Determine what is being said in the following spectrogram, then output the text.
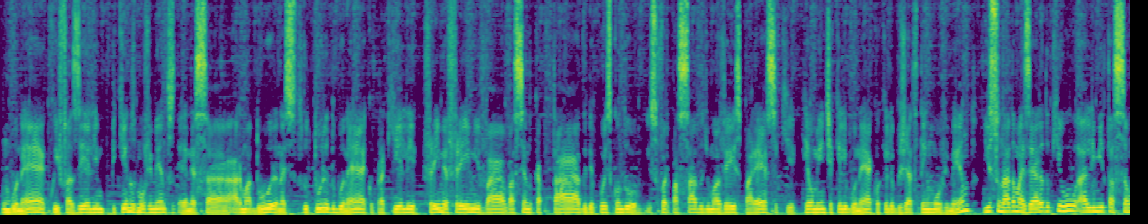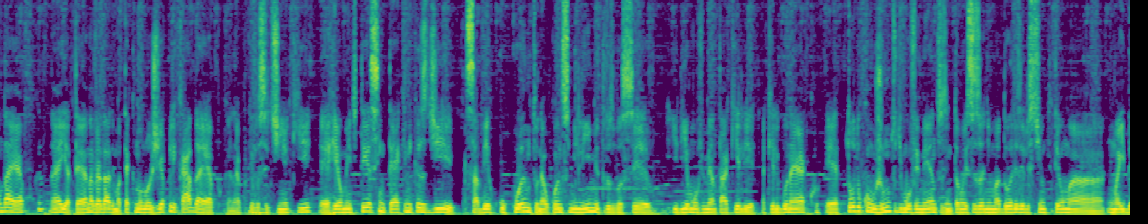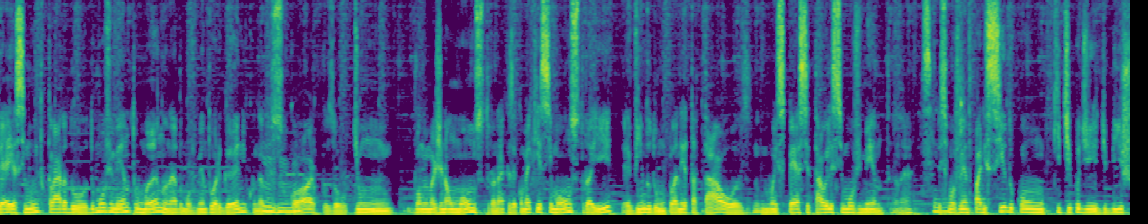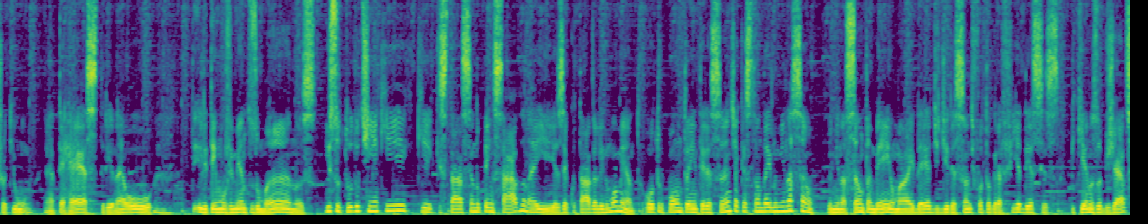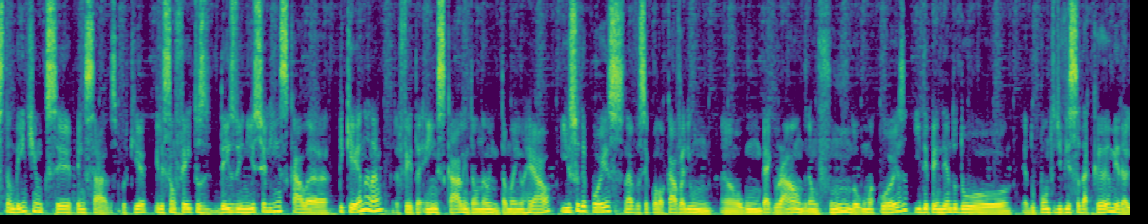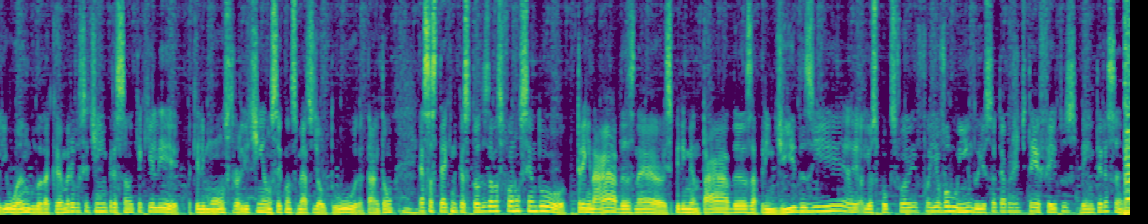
um boneco e fazer ali pequenos movimentos é, nessa armadura, nessa estrutura do boneco, para que ele, frame a frame, vá, vá sendo captado e depois, quando isso for passado de uma vez, parece que realmente aquele boneco, aquele objeto tem um movimento. Isso nada mais era do que o, a limitação da época, né? E até, na verdade, uma tecnologia aplicada à época, né? Porque você tinha que é, realmente ter, assim, técnicas de saber o quanto, né? O quantos milímetros você iria movimentar aquele, aquele boneco. É todo o conjunto de movimentos, então esses animadores eles tinham que ter uma, uma ideia assim muito clara do, do movimento humano, né, do movimento orgânico, né, dos uhum. corpos ou de um vamos imaginar um monstro, né? Quer dizer, como é que esse monstro aí, é, vindo de um planeta tal, uma espécie tal, ele se movimenta, né? Sim. Esse movimento parecido com que tipo de, de bicho aqui, um é, terrestre, né? Ou uhum ele tem movimentos humanos. Isso tudo tinha que, que, que, estar sendo pensado né, e executado ali no momento. Outro ponto é interessante é a questão da iluminação. Iluminação também, uma ideia de direção de fotografia desses pequenos objetos também tinham que ser pensadas, porque eles são feitos desde o início ali em escala pequena, né? Feita em escala, então não em tamanho real. E isso depois, né, você colocava ali um, algum background, né, um fundo, alguma coisa, e dependendo do, é, do ponto ponto de vista da câmera ali, o ângulo da câmera, você tinha a impressão que aquele, aquele monstro ali tinha não sei quantos metros de altura, tal. Então, uhum. essas técnicas todas elas foram sendo treinadas, né, experimentadas, aprendidas e, e aos poucos foi, foi evoluindo isso até para a gente ter efeitos bem interessantes.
